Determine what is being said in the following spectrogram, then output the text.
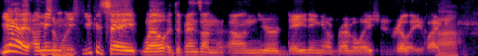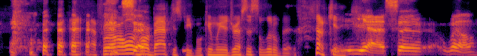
Yeah, I mean, you, you, could say, well, it depends on on your dating of Revelation, really. Like. Ah. for all so, of our Baptist people, can we address this a little bit? I'm kidding. Yeah. So, well,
